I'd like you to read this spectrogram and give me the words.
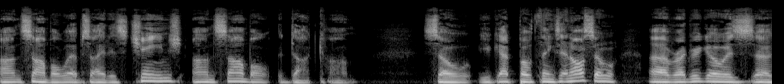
Ensemble website is changeensemble.com. So you got both things. And also, uh, Rodrigo has uh,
